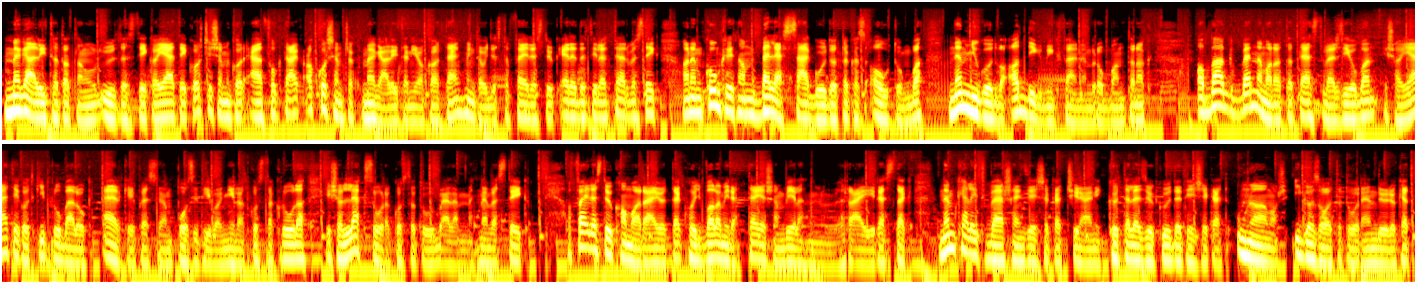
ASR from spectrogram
megállíthatatlanul ültözték a játékost, és amikor elfogták, akkor sem csak megállítani akarták, mint ahogy ezt a fejlesztők eredetileg tervezték, hanem konkrétan beleszáguldottak az autónkba, nem nyugodva addig, míg fel nem robbantanak. A bug benne maradt a tesztverzióban, és a játékot kipróbálók elképesztően pozitívan nyilatkoztak róla, és a legszórakoztatóbb elemnek nevezték. A fejlesztők hamar rájöttek, hogy valamire teljesen véletlenül ráéreztek. Nem kell itt versenyzéseket csinálni, kötelező küldetéseket, unalmas, igazoltató rendőröket.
